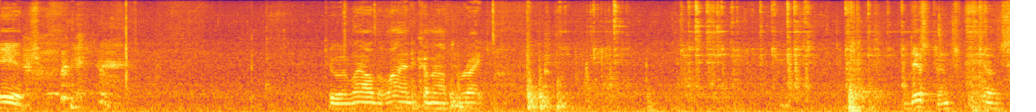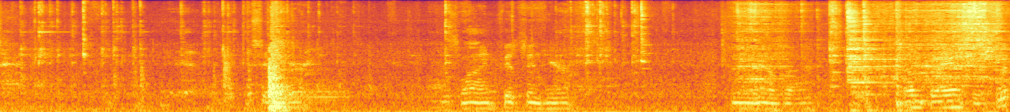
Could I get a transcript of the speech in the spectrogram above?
edge to allow the line to come out the right distance because in here, this line fits in here. And then we have uh, for slip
